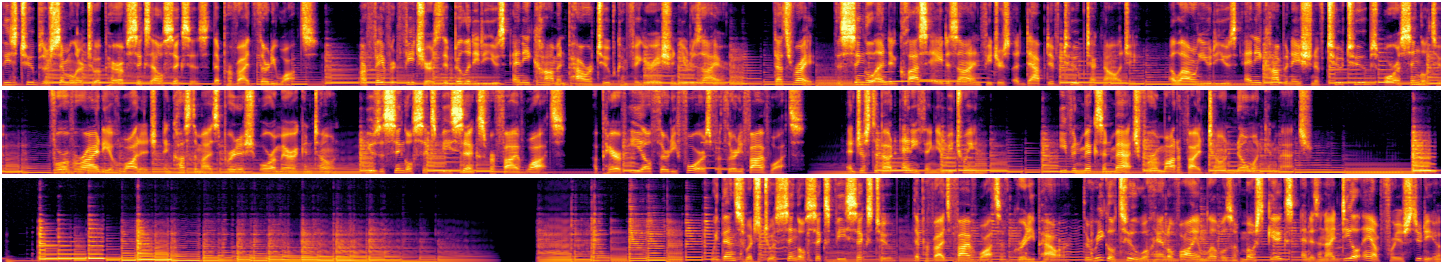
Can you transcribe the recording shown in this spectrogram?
These tubes are similar to a pair of 6L6s that provide 30 watts. Our favorite feature is the ability to use any common power tube configuration you desire. That's right, this single-ended Class A design features adaptive tube technology, allowing you to use any combination of two tubes or a single tube. For a variety of wattage and customized British or American tone, use a single 6V6 for 5 watts, a pair of EL34s for 35 watts, and just about anything in between. Even mix and match for a modified tone no one can match. Then switch to a single 6V6 tube that provides 5 watts of gritty power. The Regal 2 will handle volume levels of most gigs and is an ideal amp for your studio.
